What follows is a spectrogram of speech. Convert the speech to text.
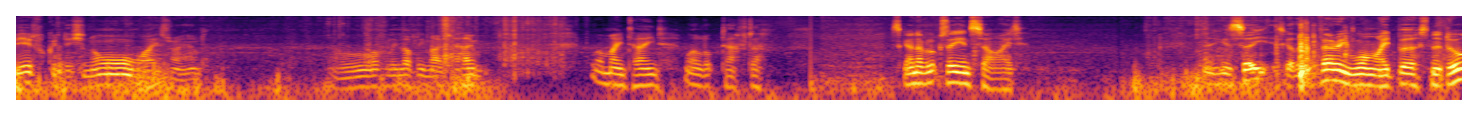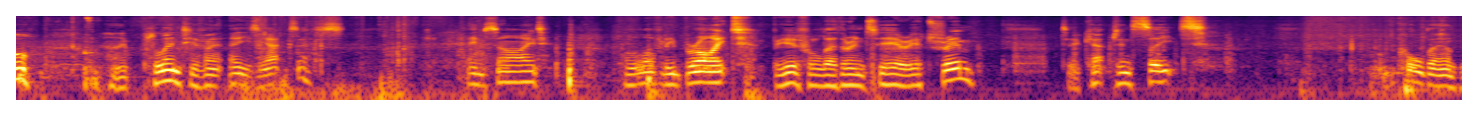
Beautiful condition all ways round. A lovely, lovely motorhome. Well maintained, well looked after. Let's go and have a look see inside. As you can see, it's got a very wide Bürstner door. Plenty of easy access. Inside, lovely bright, beautiful leather interior trim. Two captain seats pull down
